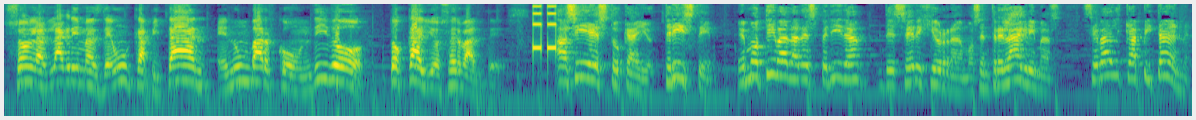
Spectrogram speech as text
Son las lágrimas de un capitán en un barco hundido, Tocayo Cervantes. Así es, Tocayo. Triste. Emotiva la despedida de Sergio Ramos. Entre lágrimas, se va el capitán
